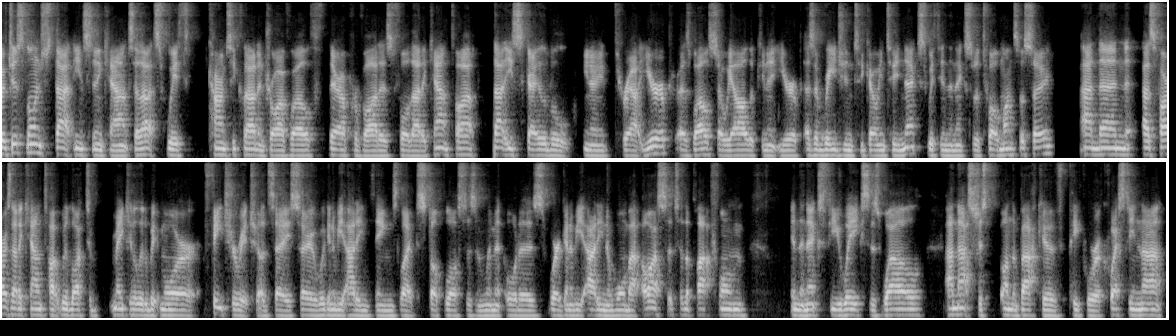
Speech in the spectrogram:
We've just launched that instant account. So that's with Currency Cloud and Drive Wealth. There are providers for that account type. That is scalable, you know, throughout Europe as well. So we are looking at Europe as a region to go into next within the next sort of 12 months or so. And then as far as that account type, we'd like to make it a little bit more feature rich, I'd say. So we're going to be adding things like stop losses and limit orders. We're going to be adding a Wombat ISA to the platform in the next few weeks as well. And that's just on the back of people requesting that.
